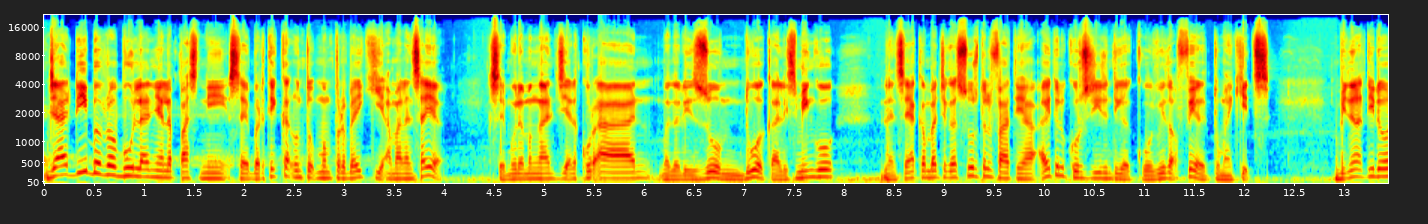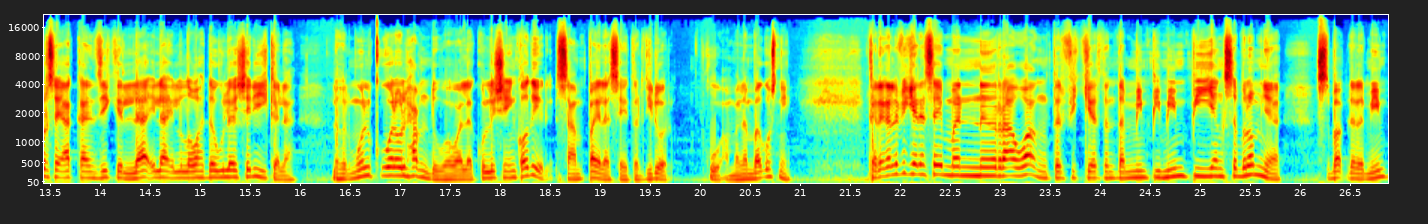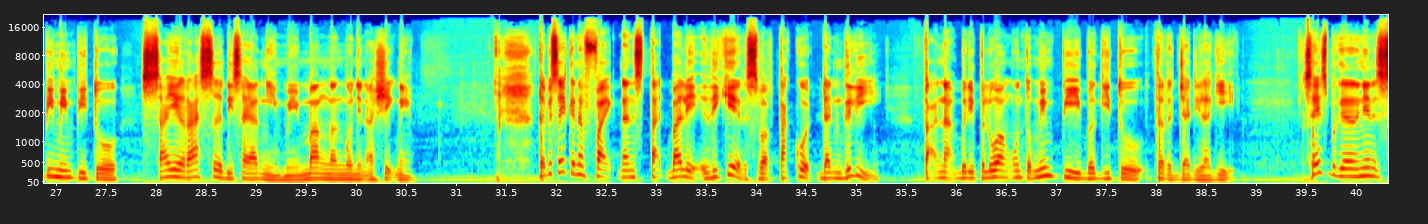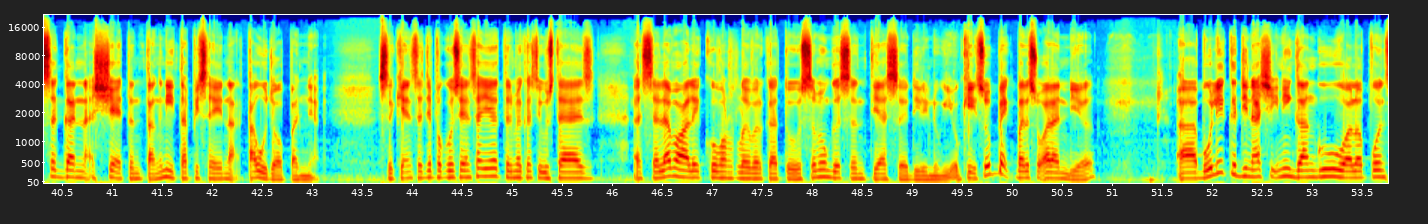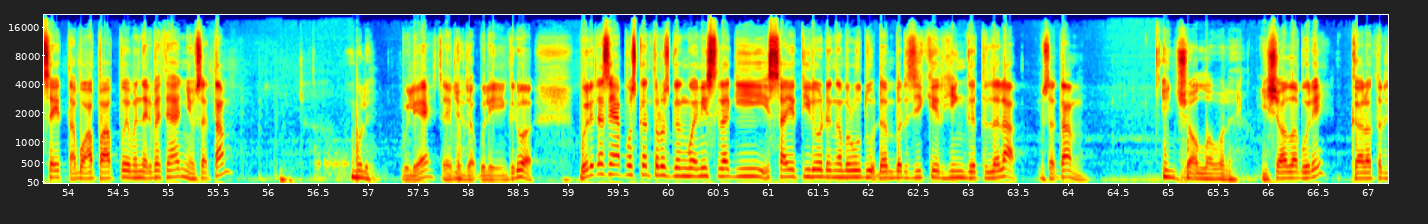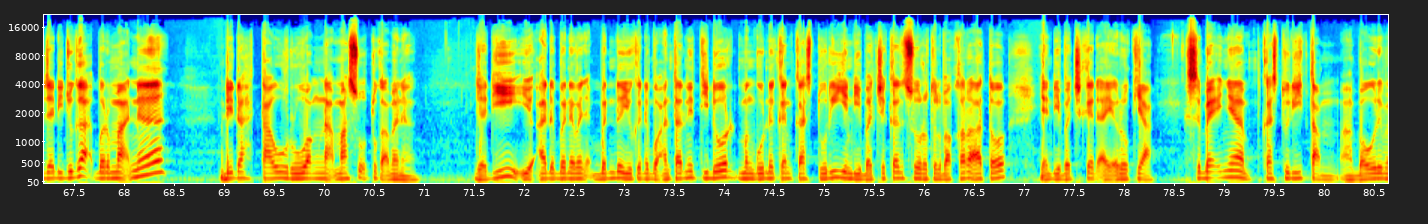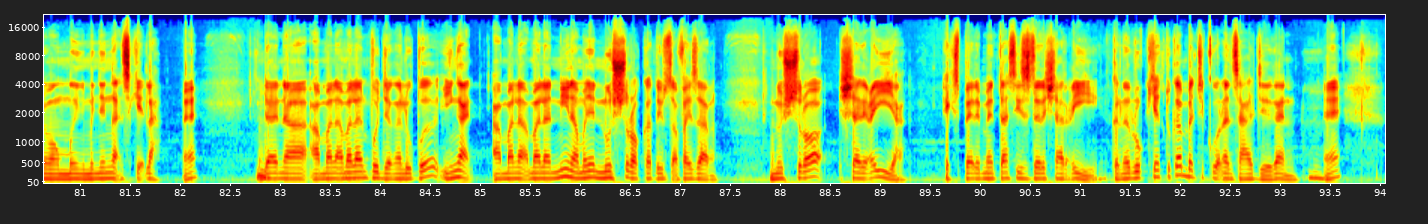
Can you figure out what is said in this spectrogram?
Jadi beberapa bulan yang lepas ni saya bertekad untuk memperbaiki amalan saya. Saya mula mengaji Al-Quran melalui Zoom dua kali seminggu dan saya akan bacakan surah Al-Fatihah, ayatul kursi dan tiga kul without fail to my kids. Bila nak tidur saya akan zikir la ilaha illallah wahdahu la syarikalah lahul mulku wa lahul hamdu wa ala kulli syai'in qadir sampailah saya tertidur. Oh, amalan bagus ni. Kadang-kadang fikiran saya menerawang terfikir tentang mimpi-mimpi yang sebelumnya sebab dalam mimpi-mimpi itu saya rasa disayangi. Memang gangguan asyik ni. Tapi saya kena fight dan start balik zikir sebab takut dan geli. Tak nak beri peluang untuk mimpi begitu terjadi lagi. Saya sebenarnya segan nak share tentang ni tapi saya nak tahu jawapannya. Sekian saja perkongsian saya. Terima kasih Ustaz. Assalamualaikum warahmatullahi wabarakatuh. Semoga sentiasa dilindungi. Okey, so back pada soalan dia. Uh, boleh ke jin asyik ni ganggu walaupun saya tak buat apa-apa yang menarik perhatiannya Ustaz Tam? Boleh. Boleh eh Saya pun Ya. jawab boleh Yang kedua Boleh tak saya hapuskan terus gangguan ini Selagi saya tidur dengan berwuduk Dan berzikir hingga terlelap Ustaz Tam InsyaAllah boleh. InsyaAllah boleh Kalau terjadi juga Bermakna Dia dah tahu ruang nak masuk tu kat mana. Jadi ada benda-banyak benda you kena buat. Antaranya tidur menggunakan kasturi yang dibacakan suratul Baqarah Atau yang dibacakan ayat Ruqyah. Sebaiknya kasturi hitam. Ha, Bau dia memang men- menyengat sikit lah eh? Dan uh, amalan-amalan pun jangan lupa. Ingat amalan-amalan ni namanya Nushrah kata Ustaz Faizal. Nushrah syari'iyah eksperimentasi secara syar'i. Kerana ruqyah tu kan baca Quran sahaja kan. Hmm. eh?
